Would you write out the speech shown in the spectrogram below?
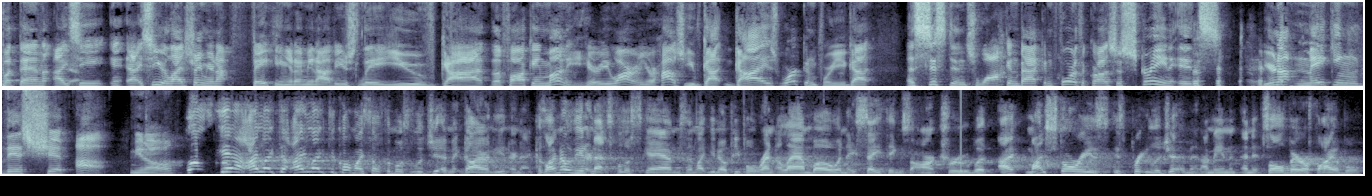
But then I see I see your live stream. You're not faking it. I mean, obviously, you've got the fucking money. Here you are in your house. You've got guys working for you. You got assistants walking back and forth across the screen. It's you're not making this shit up. You know? Well, yeah, I like to I like to call myself the most legitimate guy on the internet because I know the internet's full of scams and like you know people rent a Lambo and they say things that aren't true. But I my story is is pretty legitimate. I mean, and it's all verifiable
